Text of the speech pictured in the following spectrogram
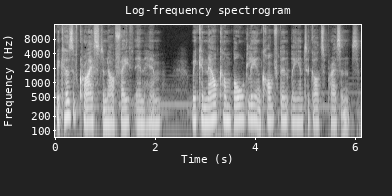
Because of Christ and our faith in him, we can now come boldly and confidently into God's presence.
